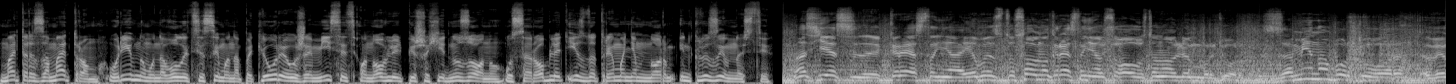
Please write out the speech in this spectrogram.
Метр за метром у рівному на вулиці Симона Петлюри уже місяць оновлюють пішохідну зону. Усе роблять із дотриманням норм інклюзивності. У нас є е, креслення, і ми стосовно креслення всього встановлюємо бордюр. Заміна бордюр, е,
